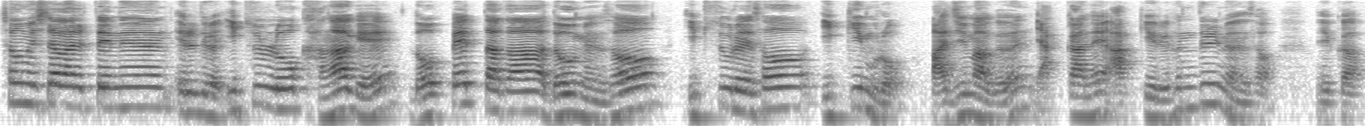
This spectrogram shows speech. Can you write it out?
처음에 시작할 때는 예를 들어 입술로 강하게 넣어 뺐다가 넣으면서 입술에서 입김으로 마지막은 약간의 악기를 흔들면서 그러니까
